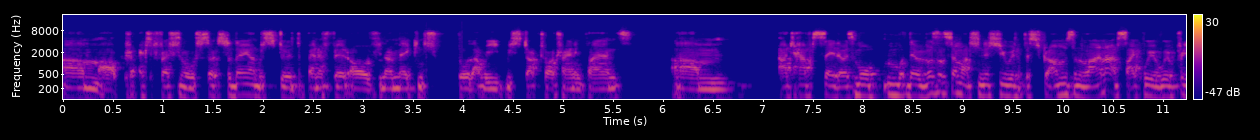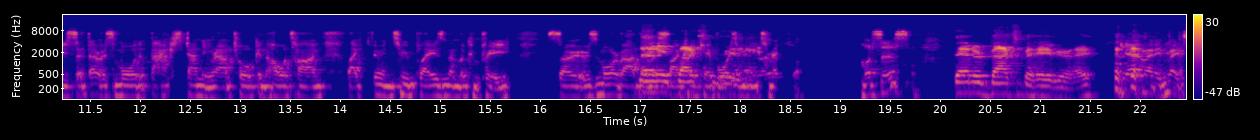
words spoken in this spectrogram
um, ex-professionals. So, so they understood the benefit of, you know, making sure that we, we stuck to our training plans. Um, I'd have to say there was more, there wasn't so much an issue with the scrums and the lineups. Like we, we were pretty set there. It's more the back standing around talking the whole time, like doing two plays and then looking pretty. So it was more about that. Like, okay, boys, we need to make sure. What's this? Standard backs behavior, hey? yeah, mate, mate.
